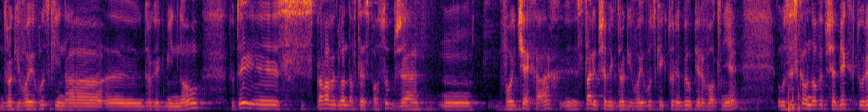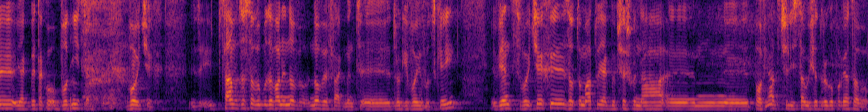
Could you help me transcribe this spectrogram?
drogi wojewódzkiej na y, drogę gminną, tutaj y, sprawa wygląda w ten sposób, że mm, w Wojciechach y, stary przebieg drogi wojewódzkiej, który był pierwotnie, uzyskał nowy przebieg, który jakby taką obwodnicę Wojciech. Tam został wybudowany nowy, nowy fragment drogi wojewódzkiej, więc Wojciechy z automatu jakby przeszły na powiat, czyli stały się drogą powiatową.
